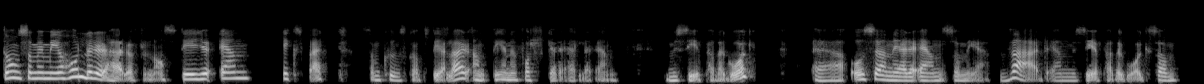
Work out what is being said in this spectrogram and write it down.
de som är med och håller i det här från oss, det är ju en expert som kunskapsdelar, antingen en forskare eller en museipedagog. Eh, och sen är det en som är värd, en museipedagog som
